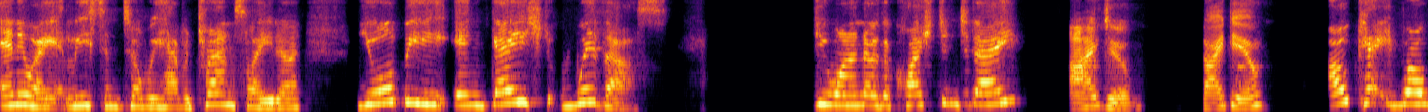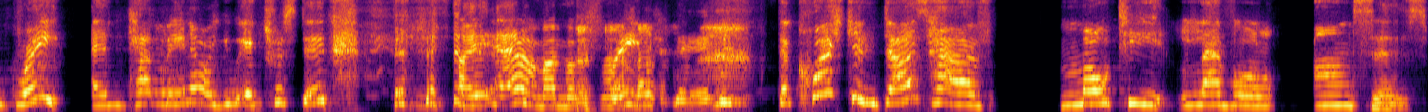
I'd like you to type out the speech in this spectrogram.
anyway, at least until we have a translator, you'll be engaged with us. Do you want to know the question today? I do. I do. Okay, well, great. And Katalina, are you interested? I am. I'm afraid today. The question does have multi level answers.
